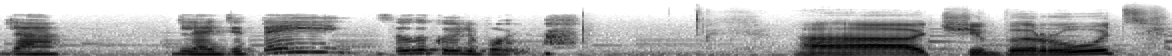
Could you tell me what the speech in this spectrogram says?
для, для дітей з великою любов'ю. а, чи беруть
